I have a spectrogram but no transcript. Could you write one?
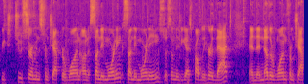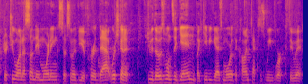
preached two sermons from chapter one on a Sunday morning, Sunday morning. So some of you guys probably heard that, and then another one from chapter two on a Sunday morning. So some of you have heard that. We're just going to do those ones again, but give you guys more of the context as we work through it.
